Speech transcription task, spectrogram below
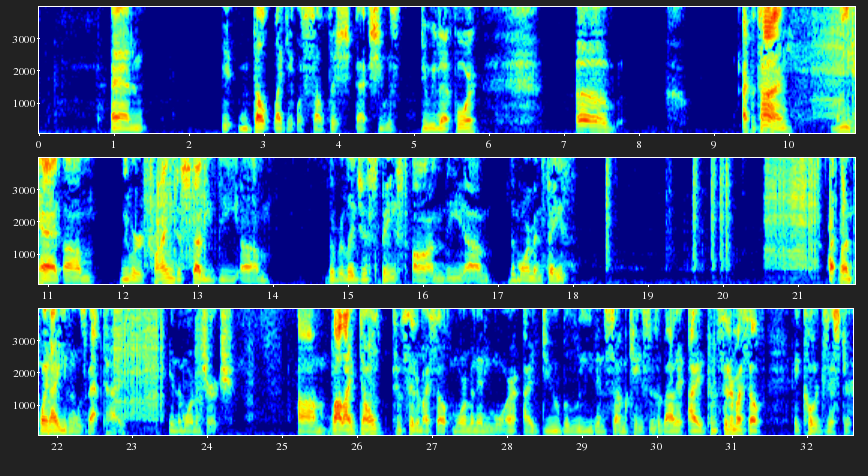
And it felt like it was selfish that she was doing that for. Um, at the time, we had um, we were trying to study the um, the religious based on the um, the Mormon faith. At one point, I even was baptized in the Mormon Church. Um, while I don't consider myself Mormon anymore, I do believe in some cases about it. I consider myself a coexister.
